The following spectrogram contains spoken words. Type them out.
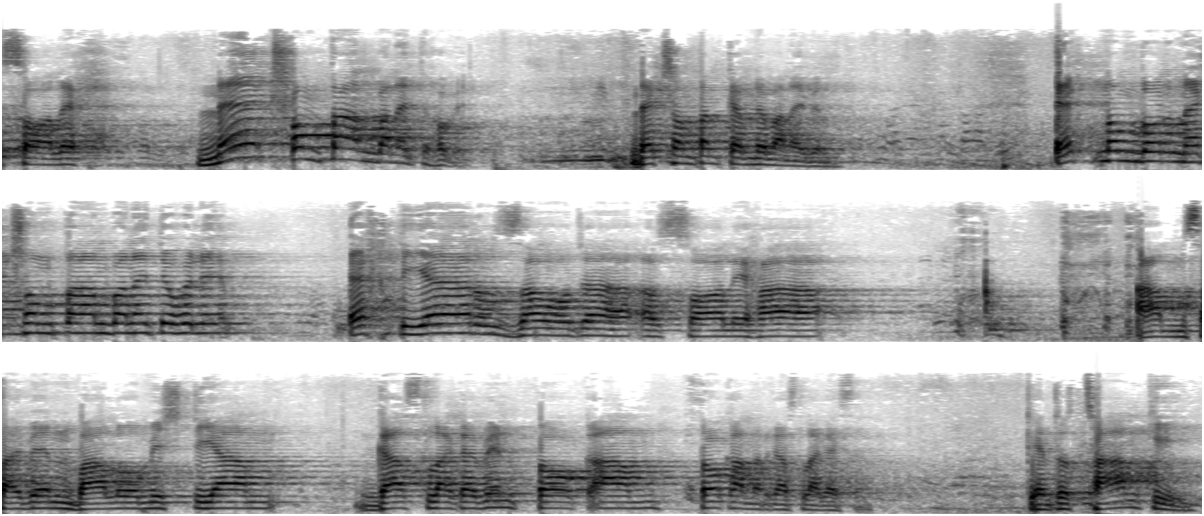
সলেহ। নেক সন্তান বানাইতে হবে। নেক সন্তান কেমনে বানাইবেন? এক নম্বর, নেক সন্তান বানাইতে হলে আম চাইবেন ভালো মিষ্টি আম। গাছ লাগাবেন, টক আম। টক আমের গাছ লাগাইছেন। কিন্তু চান কি?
